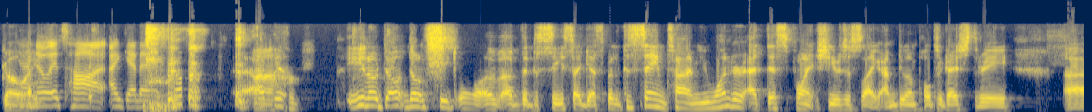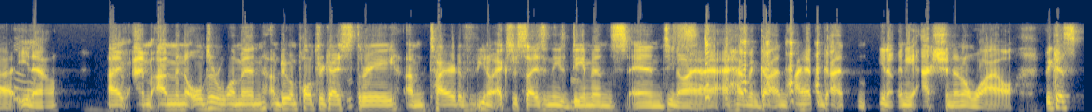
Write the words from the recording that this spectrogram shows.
going. yeah, no it's hot. I get it. Uh, you know, don't don't speak ill of, of the deceased, I guess, but at the same time, you wonder at this point, she was just like, "I'm doing Poltergeist three, uh, you know." I, I'm I'm an older woman. I'm doing Poltergeist three. I'm tired of you know exercising these demons, and you know I, I haven't gotten I haven't gotten you know any action in a while because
